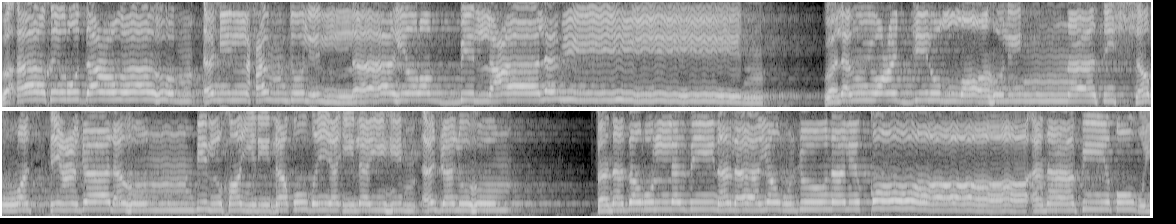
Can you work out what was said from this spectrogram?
وآخر دعواهم أن الحمد لله رب العالمين. ولو يعجل الله للناس الشر استعجالهم بالخير لقضي إليهم أجلهم. فنذر الذين لا يرجون لقاءنا في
